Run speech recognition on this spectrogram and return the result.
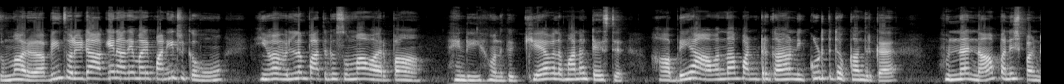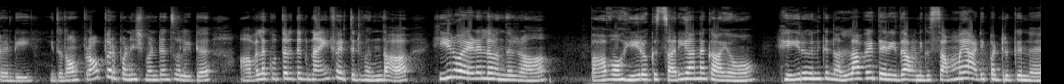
சும்மா இரு அப்படின்னு சொல்லிட்டு அகைன் அதே மாதிரி பண்ணிட்டு இருக்கவும் இவன் வில்லம் பார்த்துட்டு சும்மாவா இருப்பான். ஏண்டி உனக்கு கேவலமான டேஸ்ட் அப்படியே அவன் தான் பண்ணிருக்கான் நீ கொடுத்துட்டு உட்காந்துருக்க உன்னை நான் பனிஷ் பண்ணுறேன்டி இதுதான் ப்ராப்பர் பனிஷ்மெண்ட்டுன்னு சொல்லிட்டு அவளை குத்துறதுக்கு நைஃப் எடுத்துட்டு வந்தா ஹீரோ இடையில வந்துடுறான். பாவம் ஹீரோக்கு சரியான காயம். ஹீரோயினுக்கு நல்லாவே தெரியுது அவனுக்கு செம்மையாக அடிபட்டிருக்குன்னு.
